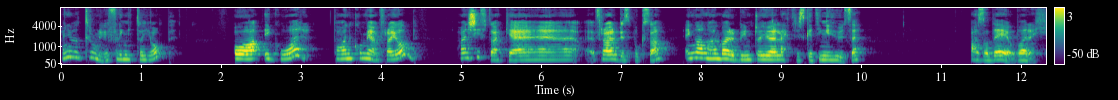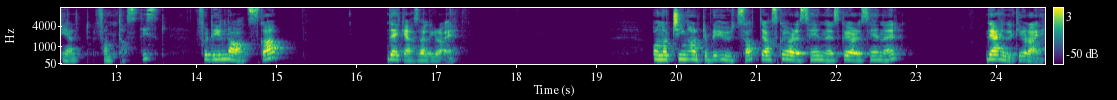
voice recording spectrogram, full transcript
Han er utrolig flink til å jobbe. Og i går, da han kom hjem fra jobb Han skifta ikke fra arbeidsbuksa. En gang han bare begynte å gjøre elektriske ting i huset. Altså, det er jo bare helt fantastisk. Fordi latskap, det er ikke jeg så veldig glad i. Og når ting alltid blir utsatt, ja, skal gjøre det seinere, skal gjøre det seinere, det er jeg heller ikke glad i.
